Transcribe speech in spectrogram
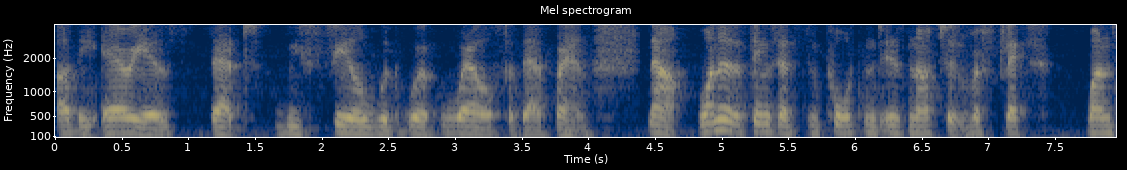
are the areas that we feel would work well for that brand. Now, one of the things that's important is not to reflect one's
